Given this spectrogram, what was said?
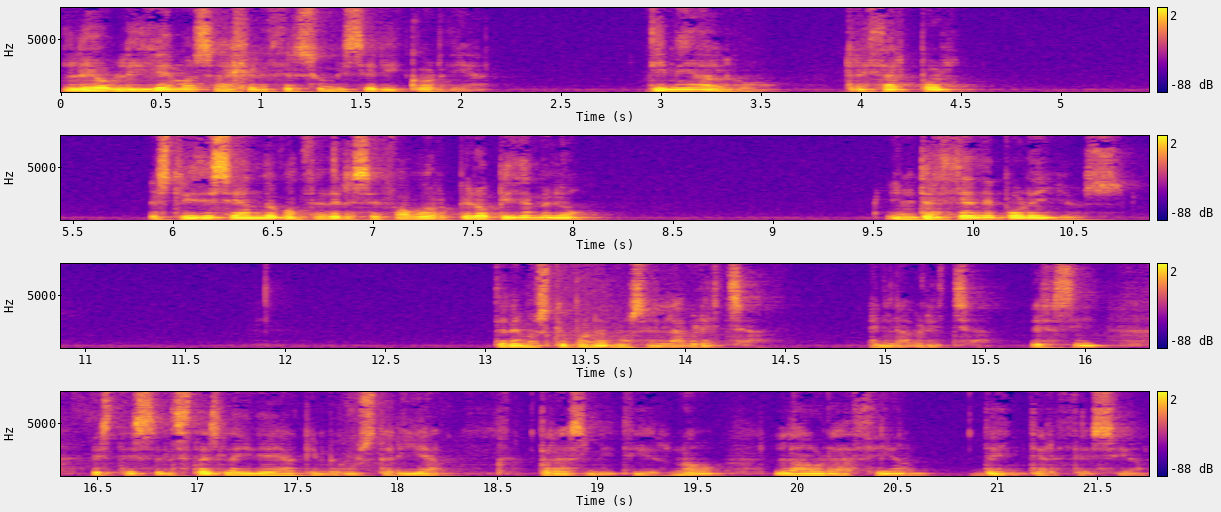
le obliguemos a ejercer su misericordia. Dime algo, rezar por... Estoy deseando conceder ese favor, pero pídemelo. Intercede por ellos. Tenemos que ponernos en la brecha en la brecha. Es así, este esta es la idea que me gustaría transmitir, ¿no? La oración de intercesión.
